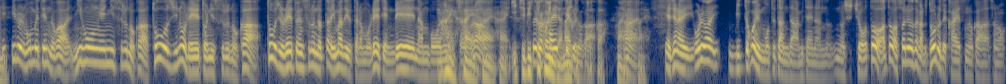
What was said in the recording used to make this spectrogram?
んい。い。いろいろ揉めてんのが、日本円にするのか、当時のレートにするのか、当時のレートにするんだったら今で言ったらもう0.0何本にはないっちゃうから、いはいはいはい。1ビットコインじゃないってことか。はいがはい。や、じゃない、俺はビットコイン持ってたんだみたいなのの主張と、あとはそれをだからドルで返すのか、その、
